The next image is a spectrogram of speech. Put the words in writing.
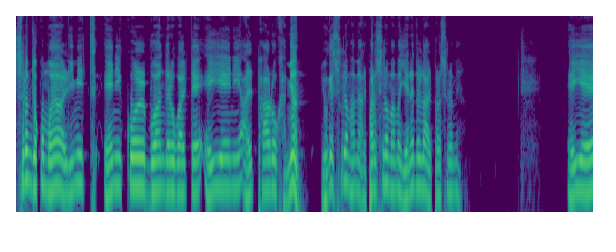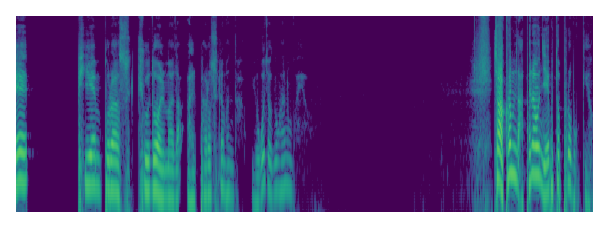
수렴 조건 뭐야? 리미트 n 이꼴 무한대로 갈 때 an이 알파로 가면 요게 수렴하면 알파로 수렴하면 얘네들 다 알파로 수렴해. a의 pm 플러스 q도 얼마다? 알파로 수렴한다. 요거 적용하는 거예요. 자, 그럼 앞에 나온 얘부터 풀어볼게요.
